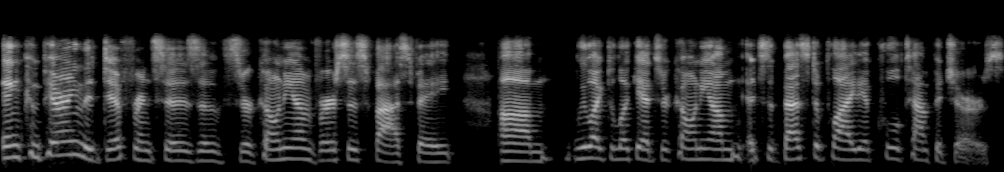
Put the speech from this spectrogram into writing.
In comparing the differences of zirconium versus phosphate, um, we like to look at zirconium. It's the best applied at cool temperatures,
